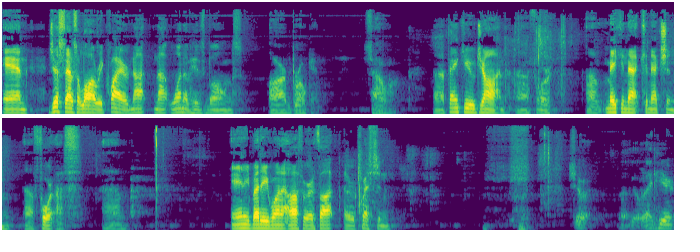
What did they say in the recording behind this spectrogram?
And just as the law required, not, not one of his bones are broken. So, uh, thank you, John, uh, for uh, making that connection uh, for us. Um, anybody want to offer a thought or a question? Sure. I'll go right here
